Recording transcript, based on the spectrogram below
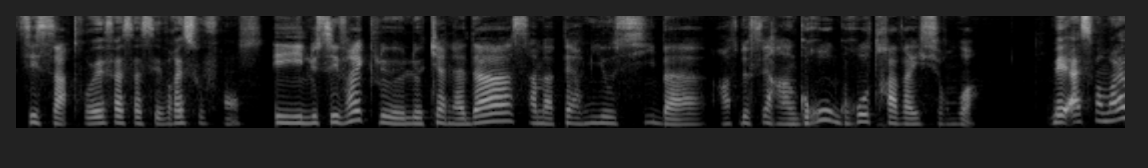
c'est ça. Trouver face à ces vraies souffrances. Et c'est vrai que le, le Canada, ça m'a permis aussi bah, de faire un gros, gros travail sur moi. Mais à ce moment-là,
